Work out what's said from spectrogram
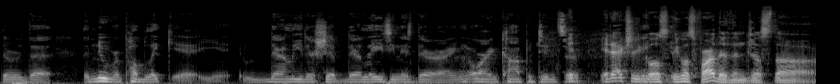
the the the New Republic, uh, their leadership, their laziness, their or incompetence. Or, It, it actually goes it goes farther than just uh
